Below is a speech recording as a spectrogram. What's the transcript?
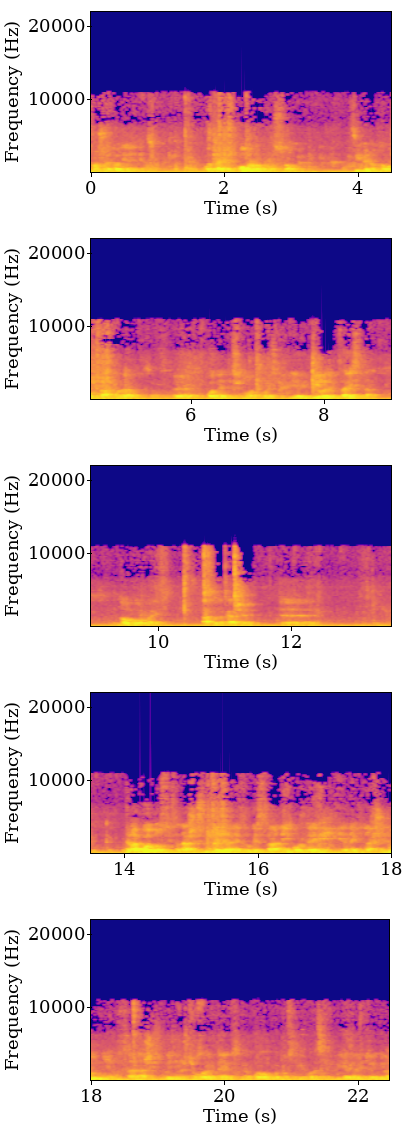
prošle godine odrađen ogroman posao s imenom novog zakona, e, podnete su nove poreske prijeve, bilo je zaista mnogo, ovaj, tako da kažem, e, nelagodnosti za naše sugrađane, s druge strane i možda i na neki način ljudnije za naših sugrađana što moraju taj ponovo podnositi poreske prijeve, i to je bila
